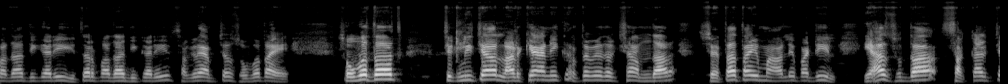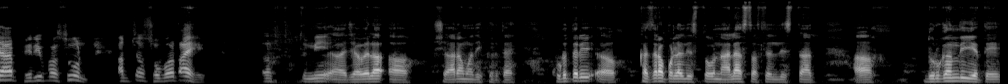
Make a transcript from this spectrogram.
पदाधिकारी इतर पदाधिकारी सगळे आमच्यासोबत आहे. सोबतच चिखलीच्या लाडक्या आणि कर्तव्यदक्ष आमदार श्वेताताई महाले पाटील ह्या सुद्धा सकाळच्या फेरीपासून आमच्यासोबत आहे. तुम्ही ज्यावेळेला शहरामध्ये फिरताय कुठेतरी कचरा पडलेला दिसतो नाल्या असलेल्या दिसतात दुर्गंधी येते.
